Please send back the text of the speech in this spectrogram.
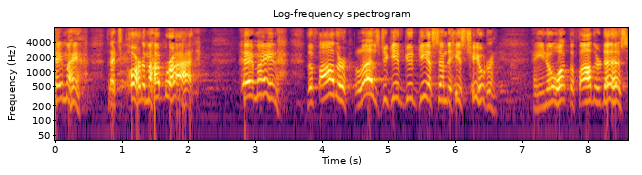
Amen. That's part of my bride. Amen. The Father loves to give good gifts unto His children. And you know what the Father does?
